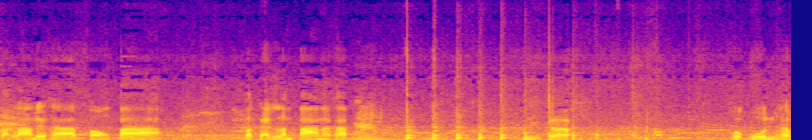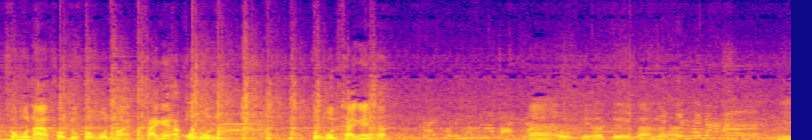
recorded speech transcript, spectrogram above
ฝากร้านด้วยครับ ของป้าป้าแตนลำปางนะครับอ่านี่นี่ก็โคกวุ้นครับโคกวุ้นอะโคดูโคกวุ้นหน่อยขายไงครับโคกวุ้นโคกวุ้นขายไงครับ ขายคนละ25บาทค่ะอ่าโอเคแล้วเจอกันนะฮะเก็บด้วยนะคะนี่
